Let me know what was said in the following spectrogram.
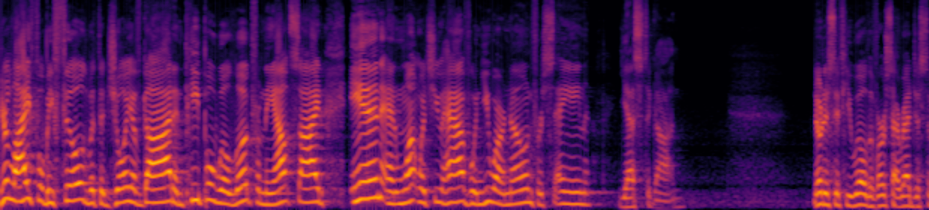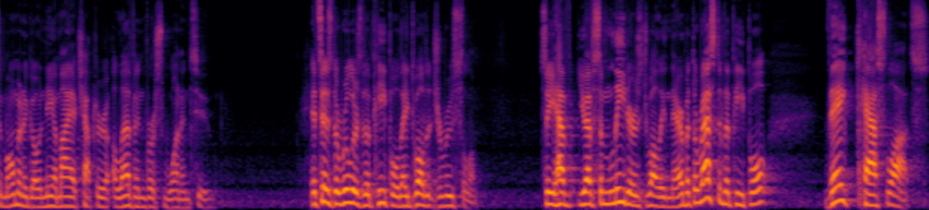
Your life will be filled with the joy of God, and people will look from the outside in and want what you have when you are known for saying yes to God. Notice, if you will, the verse I read just a moment ago, Nehemiah chapter 11, verse 1 and 2. It says, The rulers of the people, they dwelled at Jerusalem. So you have, you have some leaders dwelling there, but the rest of the people, they cast lots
